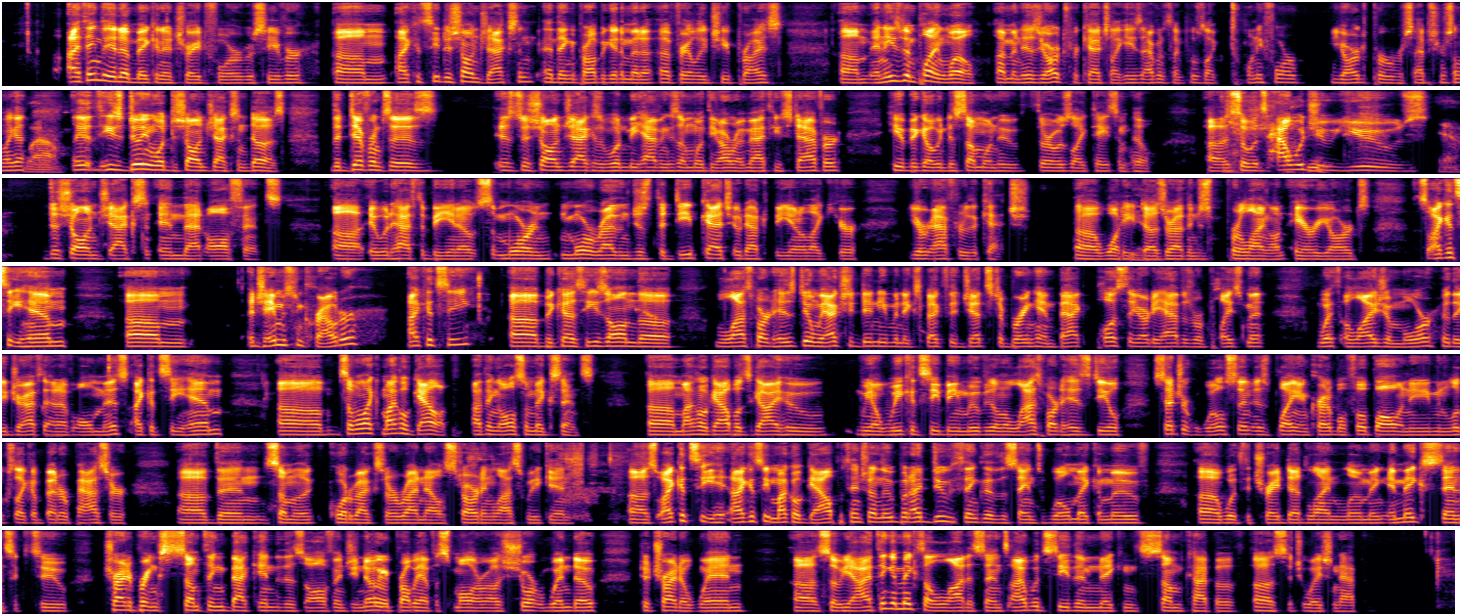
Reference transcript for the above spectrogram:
I think they end up making a trade for a receiver. Um, I could see DeSean Jackson, and they can probably get him at a, a fairly cheap price. Um, and he's been playing well. I mean, his yards per catch, like he's averaged like it was like 24 yards per reception or something like that. Wow. Like, He's doing what DeSean Jackson does. The difference is, is DeSean Jackson wouldn't be having someone with the arm of Matthew Stafford. He would be going to someone who throws like Taysom Hill. Uh, so it's how would you use Yeah. DeSean Jackson in that offense? Uh, it would have to be you know some more more rather than just the deep catch. It would have to be you know like you're you're after the catch, uh, what he Yeah. does rather than just relying on air yards. So I could see him, um, a Jamison Crowder. I could see uh, because he's on the the last part of his deal. We actually didn't even expect the Jets to bring him back. Plus, they already have his replacement with Elijah Moore, who they drafted out of Ole Miss. I could see him. Um, someone like Michael Gallup, I think, also makes sense. Uh, Michael Gallup's guy who you know we could see being moved on the last part of his deal. Cedrick Wilson is playing incredible football, and he even looks like a better passer uh, than some of the quarterbacks that are right now starting last weekend. Uh, so I could see I could see Michael Gallup potentially on the move, but I do think that the Saints will make a move uh, with the trade deadline looming. It makes sense to try to bring something back into this offense. You know, you probably have a smaller, a short window to try to win. Uh, so yeah, I think it makes a lot of sense. I would see them making some type of uh, situation happen.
